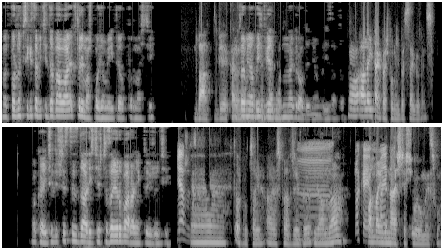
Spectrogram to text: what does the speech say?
No, Odporność psychiczna by ci dawała. Który masz poziom jej tej odporności? Dwa, dwie No kary. to miały być dwie nagrody. nagrody, miały być za to. No, ale i tak weszło mi bez tego, więc. Okej, czyli wszyscy zdaliście. Jeszcze za Jorwara niech ktoś rzuci. Ja rzucę. Eee, to rzucaj, ale sprawdzę, jego, ile on ma. Okej, On ma jak- 11 siły umysłu.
